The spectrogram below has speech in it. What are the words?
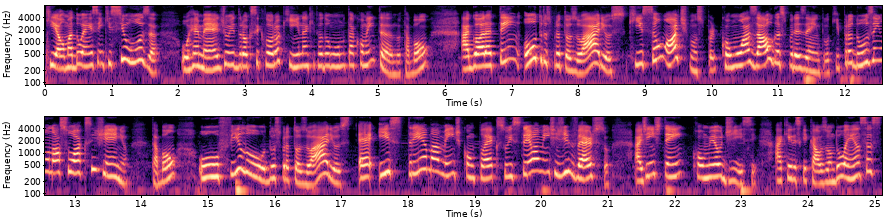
que é uma doença em que se usa o remédio hidroxicloroquina que todo mundo está comentando, tá bom? Agora, tem outros protozoários que são ótimos, como as algas, por exemplo, que produzem o nosso oxigênio, tá bom? O filo dos protozoários é extremamente complexo, extremamente diverso. A gente tem, como eu disse, aqueles que causam doenças,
